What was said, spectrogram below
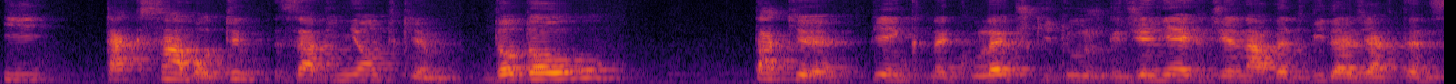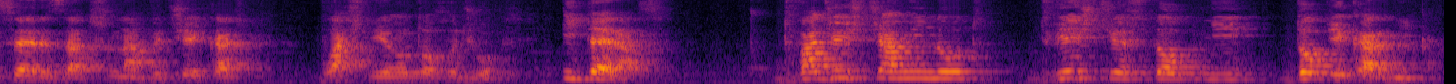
I tak samo tym zawiniątkiem do dołu, takie piękne kuleczki, tu już gdzie nie, gdzie nawet widać jak ten ser zaczyna wyciekać. Właśnie o to chodziło. I teraz 20 minut, 200 stopni do piekarnika.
